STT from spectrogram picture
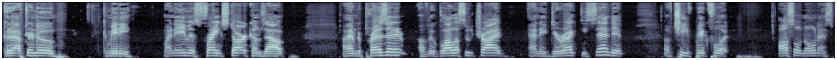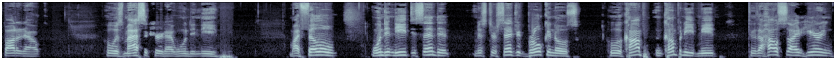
Good afternoon, committee. My name is Frank Star Comes Out. I am the president of the Oglala Sioux tribe and a direct descendant of Chief Bigfoot, also known as Spotted Elk, who was massacred at Wounded Knee. My fellow Wounded Knee descendant, Mr. Cedric Brokenose, who accompanied me to the House side hearing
